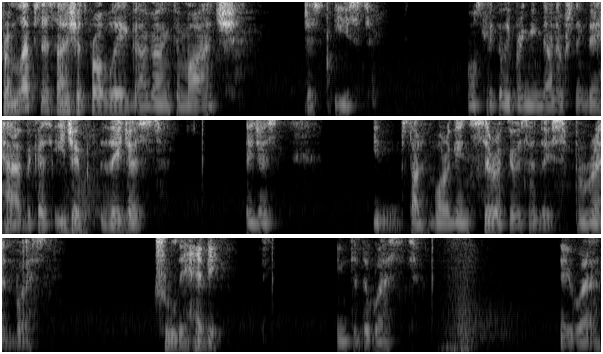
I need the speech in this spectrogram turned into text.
From Lepsis, I should probably are going to march just east, most likely bringing down everything they have because Egypt they just they just in, started war against Syracuse and they spread west, truly heavy into the west. They were,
